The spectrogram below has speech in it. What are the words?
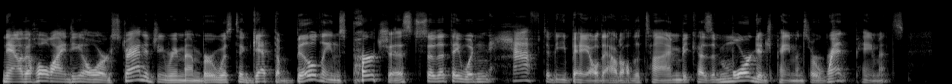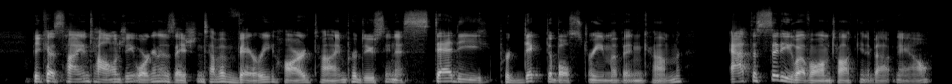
Now, the whole ideal org strategy, remember, was to get the buildings purchased so that they wouldn't have to be bailed out all the time because of mortgage payments or rent payments. Because Scientology organizations have a very hard time producing a steady, predictable stream of income at the city level, I'm talking about now.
